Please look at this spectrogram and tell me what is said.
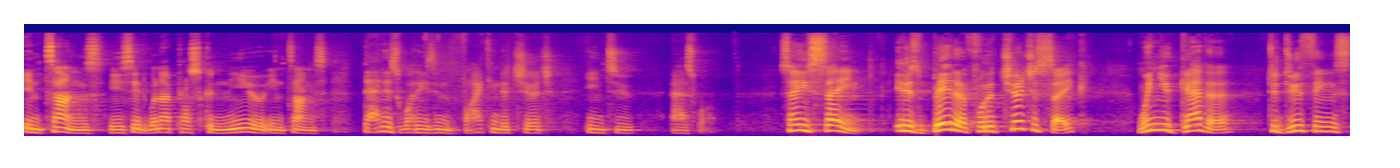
in tongues, he said, When I proskuneo in tongues, that is what he's inviting the church into as well. So he's saying, It is better for the church's sake when you gather to do things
